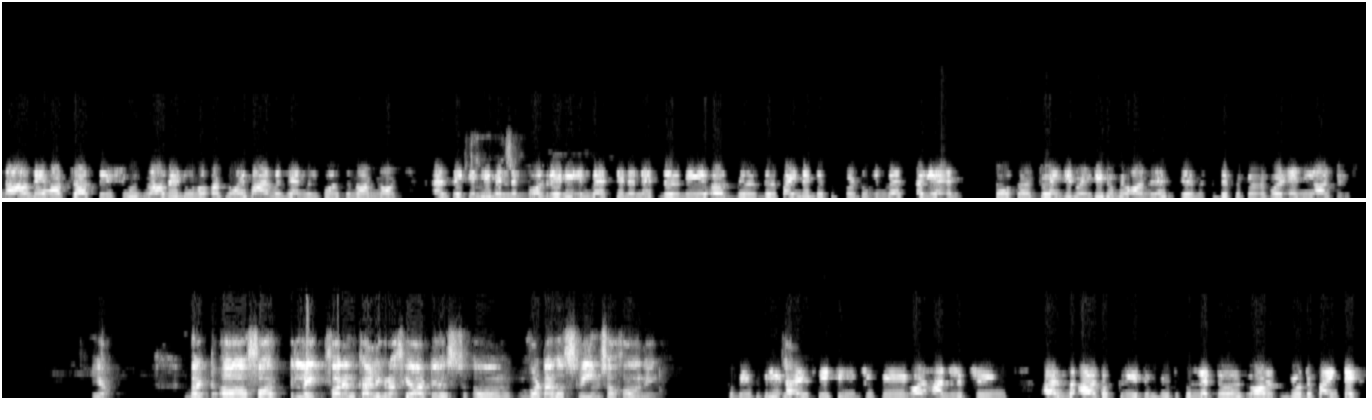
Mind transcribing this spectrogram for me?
now they have trust issues. Now they do not know if I'm a genuine person or not. And secondly, when they've already invested in it, they'll be uh, they'll they'll find it difficult to invest again. So uh, 2020, to be honest, is difficult for any artist. Yeah. But uh, for like for an calligraphy artist, um, what are the streams of earning? So basically, Yeah. I see calligraphy or hand lettering as the art of creating beautiful letters or beautifying text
